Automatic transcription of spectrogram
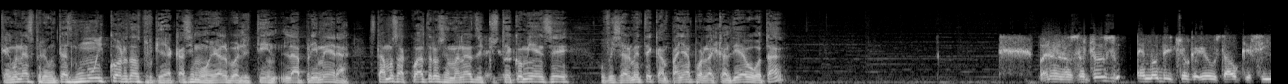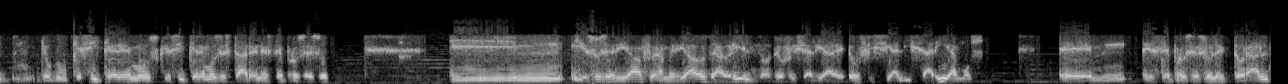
tengo unas preguntas muy cortas porque ya casi me voy al boletín. La primera, estamos a cuatro semanas de que usted comience oficialmente campaña por la alcaldía de Bogotá. Bueno, nosotros hemos dicho, querido Gustavo, que sí, yo que sí queremos, que sí queremos estar en este proceso. Y, y eso sería a mediados de abril, donde oficialidad, oficializaríamos eh, este proceso electoral.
